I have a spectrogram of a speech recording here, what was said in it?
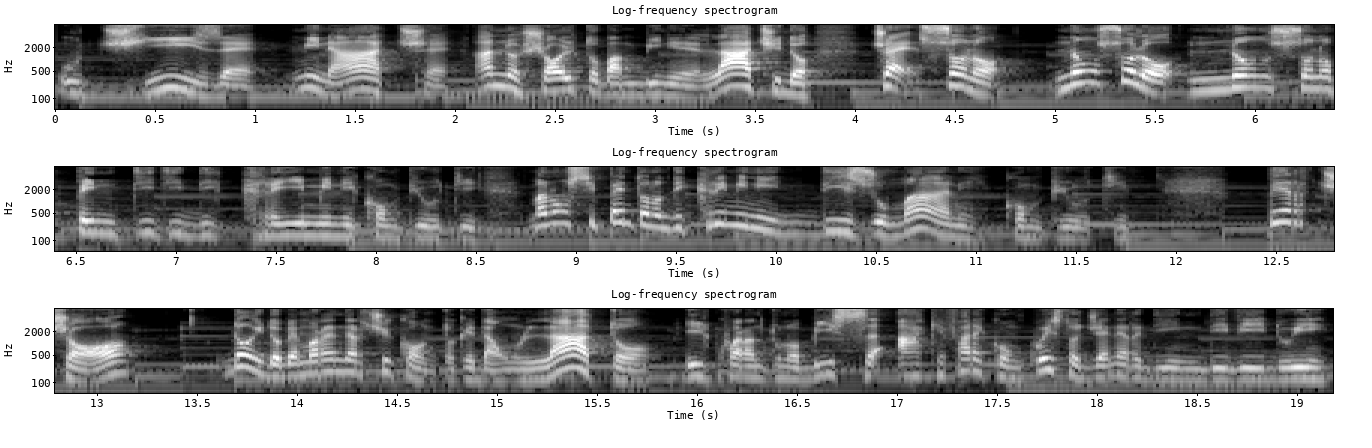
uccise, minacce, hanno sciolto bambini nell'acido, cioè sono non solo non sono pentiti di crimini compiuti, ma non si pentono di crimini disumani compiuti. Perciò noi dobbiamo renderci conto che da un lato il 41 bis ha a che fare con questo genere di individui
